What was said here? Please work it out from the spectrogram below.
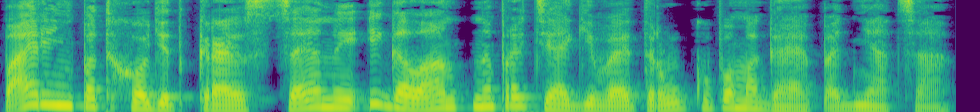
Парень подходит к краю сцены и галантно протягивает руку, помогая подняться.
